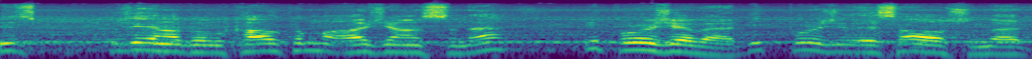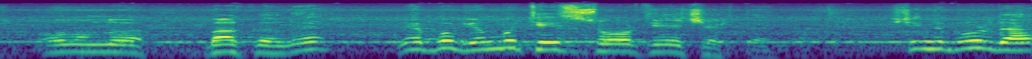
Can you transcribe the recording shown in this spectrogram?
Biz Kuzey Anadolu Kalkınma Ajansı'na bir proje verdik. Projede sağ olsunlar olumlu bakıldı ve bugün bu tesis ortaya çıktı. Şimdi burada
